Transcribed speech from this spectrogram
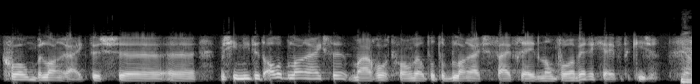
gewoon belangrijk. Dus uh, uh, misschien niet het allerbelangrijkste, maar hoort gewoon wel tot de belangrijkste vijf redenen om voor een werkgever te kiezen. Ja.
